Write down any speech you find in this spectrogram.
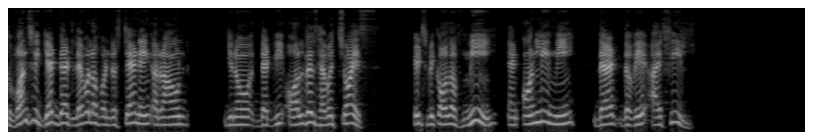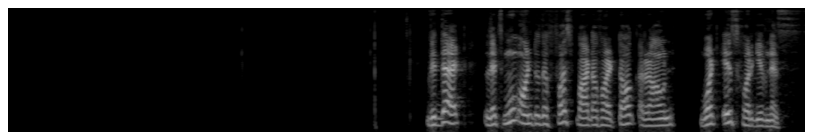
So once we get that level of understanding around, you know, that we always have a choice, it's because of me and only me that the way I feel. With that, let's move on to the first part of our talk around what is forgiveness?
